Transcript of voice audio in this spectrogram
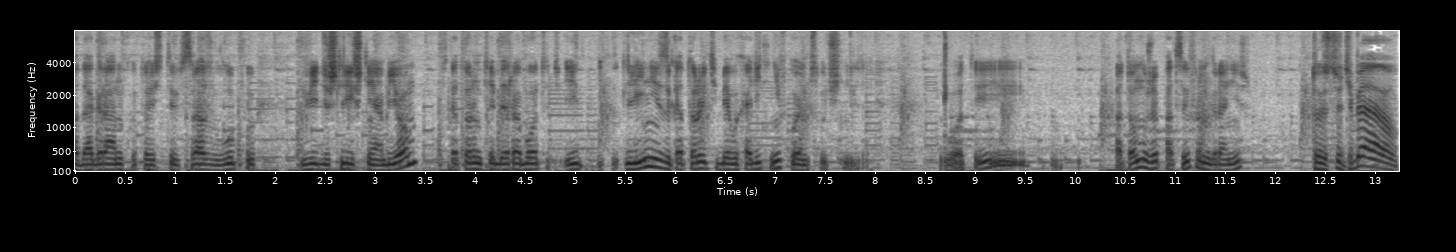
под огранку, то есть ты сразу в лупу видишь лишний объем, с которым тебе работать, и линии, за которые тебе выходить ни в коем случае нельзя. Вот, и потом уже по цифрам гранишь. То есть у тебя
